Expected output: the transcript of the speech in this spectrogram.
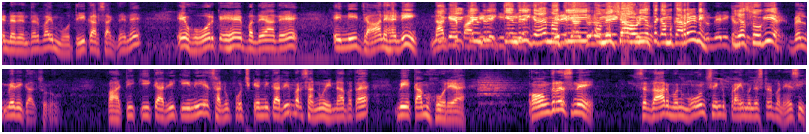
ਇਹ ਨਰਿੰਦਰ ਭਾਈ ਮੋਦੀ ਕਰ ਸਕਦੇ ਨੇ। ਇਹ ਹੋਰ ਕਿਸੇ ਬੰਦਿਆਂ ਦੇ ਇੰਨੀ ਜਾਨ ਹੈ ਨਹੀਂ ਨਾ ਕਿ ਪਾਰਟੀ ਨੇ ਕੇਂਦਰੀ-। ਗ੍ਰਹਿ ਮੰਤਰੀ ਅਮਿਤ ਸ਼ਾਹ ਹੁਣੀ। ਉੱਤੇ ਕੰਮ ਕਰ ਰਹੇ ਨੇ? ਸੁਣੋ। ਹੋ ਗਈ ਹੈ? ਬਿਲ ਮੇਰੀ ਗੱਲ ਸੁਣੋ ਪਾਰਟੀ ਕੀ ਕਰ ਰਹੀ ਕੀ ਨਹੀਂ ਇਹ ਸਾਨੂੰ ਪੁੱਛ ਕੇ ਨਹੀਂ ਕਰ ਰਹੀ ਪਰ ਸਾਨੂੰ ਇੰਨਾ ਪਤਾ ਹੈ ਵੀ ਇਹ ਕੰਮ ਹੋ ਰਿਹਾ ਹੈ ਕਾਂਗਰਸ ਨੇ ਸਰਦਾਰ ਮਨਮੋਹਨ ਸਿੰਘ ਪ੍ਰਾਈਮ ਮਿਨਿਸਟਰ ਬਣੇ ਸੀ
